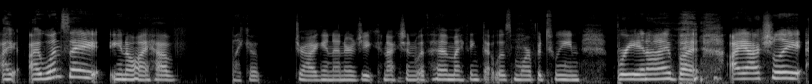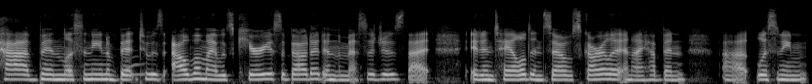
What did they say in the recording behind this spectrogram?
I I wouldn't say you know I have like a dragon energy connection with him. I think that was more between Bree and I, but I actually have been listening a bit to his album. I was curious about it and the messages that it entailed, and so Scarlett and I have been uh, listening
